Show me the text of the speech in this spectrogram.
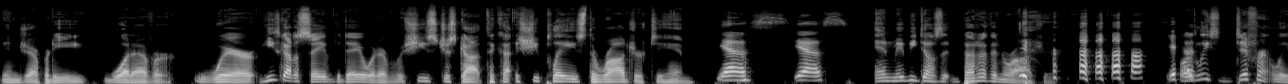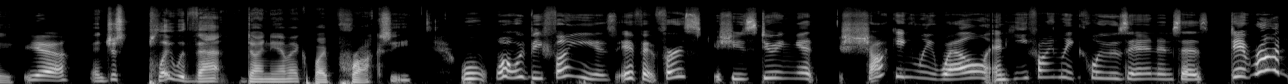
in Jeopardy, whatever, where he's got to save the day or whatever, but she's just got to, she plays the Roger to him. Yes. yes. and maybe does it better than Roger, yes. or at least differently, yeah. and just play with that dynamic by proxy. Well, what would be funny is if at first she's doing it shockingly well and he finally clues in and says, Did Rog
